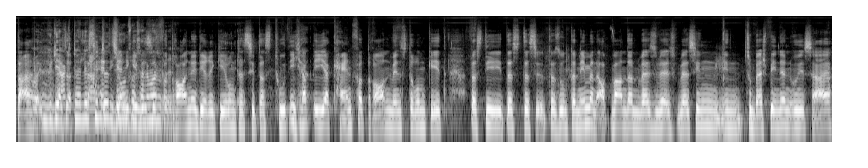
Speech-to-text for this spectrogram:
da, Aber über die also, aktuelle da Situation, hätte ich ein gewisses Vertrauen in die Regierung, dass sie das tut. Ich ja. habe eher kein Vertrauen, wenn es darum geht, dass, die, dass, dass das Unternehmen abwandern, weil, weil es in, in, zum Beispiel in den USA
